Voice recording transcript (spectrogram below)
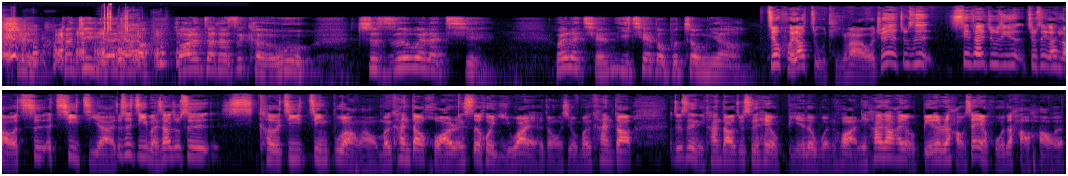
是根据你的讲法，华人真的是可恶，只是为了钱，为了钱一切都不重要。就回到主题嘛，我觉得就是现在就是就是一个很好的契契机啊，就是基本上就是科技进步了嘛。我们看到华人社会以外的东西，我们看到就是你看到就是还有别的文化，你看到还有别的人好像也活得好好的，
